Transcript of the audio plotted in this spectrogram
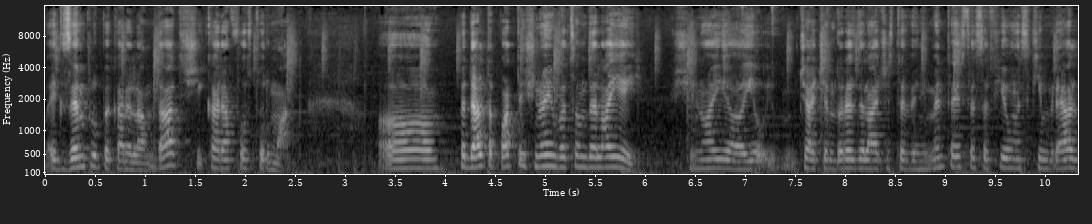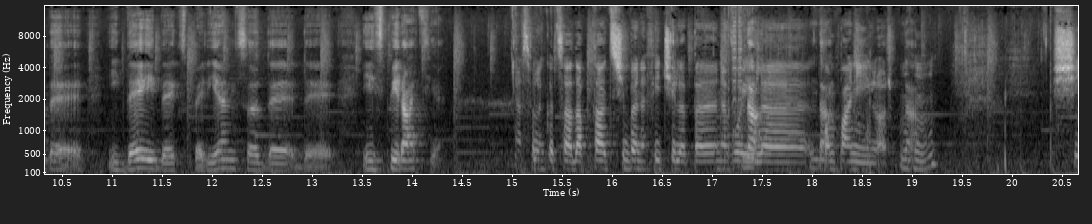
exemplu pe care l-am dat și care a fost urmat. Pe de altă parte și noi învățăm de la ei. Și noi, eu, ceea ce îmi doresc de la aceste evenimente este să fie un schimb real de idei, de experiență, de, de inspirație. Astfel încât să adaptați și beneficiile pe nevoile da, da. companiilor. Da. Uh-huh. Și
